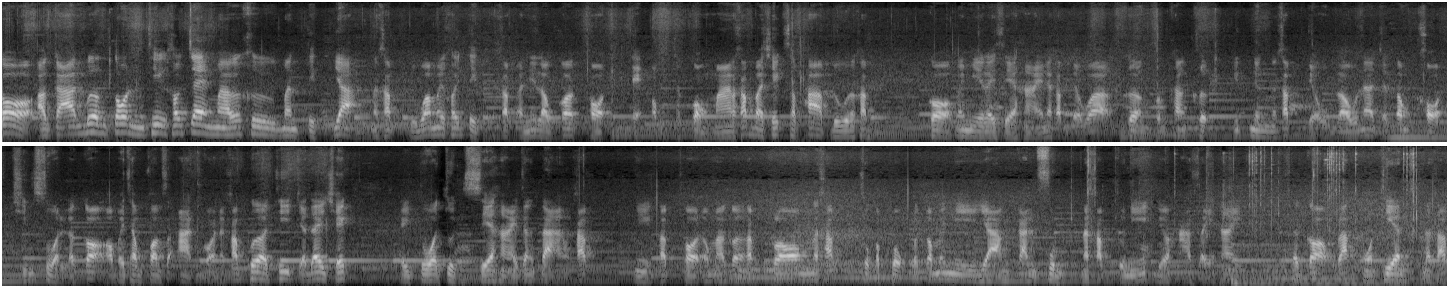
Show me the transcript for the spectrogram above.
ก็อาการเบื้องต้นที่เขาแจ้งมาก็คือมันติดยากนะครับ หรือว่าไม่ค่อยติดครับ อันนี้เราก็ถอดแกะออกจากกล่องมานะครับ มาเช็คสภาพดูนะครับ ก็ไม่มีอะไรเสียหายนะครับ แต่ว่าเครื่องค่อนข้างเคลอะนิดนึงนะครับ เดี๋ยวเราน่าจะต้องถอดชิ้นส่วน แล้วก็เอาไปทำความสะอาดก่อนนะครับ เพื่อที่จะได้เช็คไอตัวจุดเสียหายต่างๆครับนี่ครับถอดออกมาก่อนครับกรองนะครับ สกปรกแล้วก็ไม่มียางกันฝุ่นนะครับ ตัวนี้เดี๋ยวหาใส่ให้ แล้วก็ปลั๊กหัวเทียนนะครับ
